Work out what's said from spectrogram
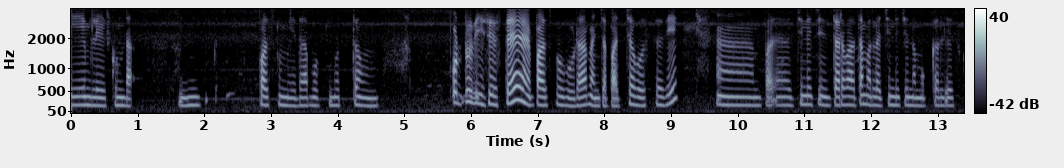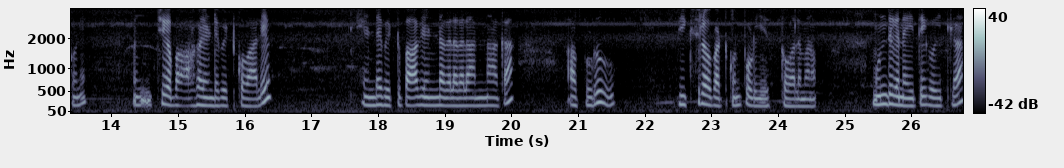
ఏం లేకుండా పసుపు మీద మొత్తం పొట్టు తీసేస్తే పసుపు కూడా మంచిగా పచ్చగా వస్తుంది. ప- చిన్న చిన్న తర్వాత మళ్ళీ చిన్న చిన్న ముక్కలు చేసుకొని మంచిగా బాగా ఎండబెట్టుకోవాలి. ఎండబెట్టు బాగా ఎండగలగల అన్నాక అప్పుడు మిక్సీలో పట్టుకొని పొడి చేసుకోవాలి మనం. ముందుగానైతే ఇగో ఇట్లా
